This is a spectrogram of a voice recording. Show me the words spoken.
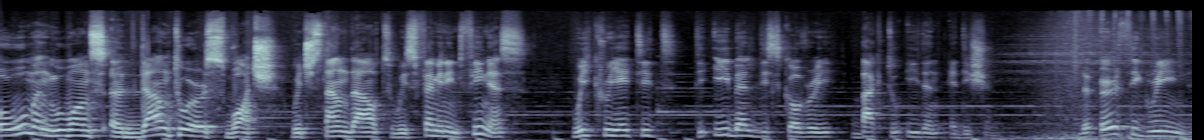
For a woman who wants a down-to-earth watch which stands out with feminine finesse, we created the Ebel Discovery Back to Eden edition. The earthy green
